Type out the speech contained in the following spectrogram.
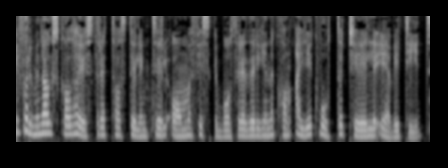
I formiddag skal Høyesterett ta stilling til om fiskebåtrederiene kan eie kvoter til evig tid.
